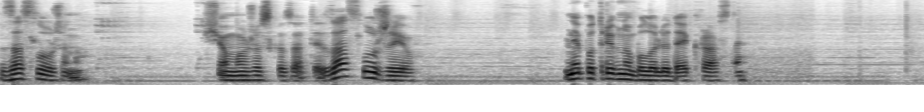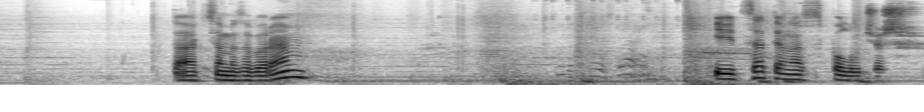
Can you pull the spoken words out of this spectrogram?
Заслужено. Що можу сказати? Заслужив. Не потрібно було людей красти. Так, це ми заберемо. І це ти в нас получиш.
